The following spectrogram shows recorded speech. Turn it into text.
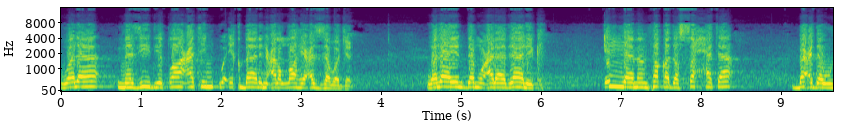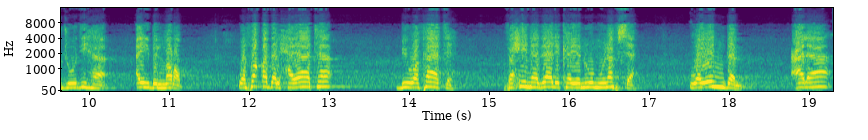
ولا مزيد طاعة وإقبال على الله عز وجل. ولا يندم على ذلك إلا من فقد الصحة بعد وجودها أي بالمرض وفقد الحياة بوفاته. فحين ذلك ينوم نفسه ويندم على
